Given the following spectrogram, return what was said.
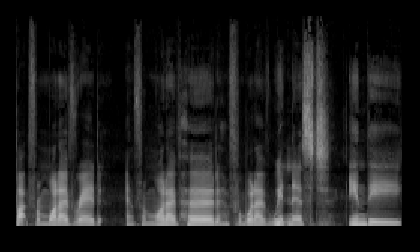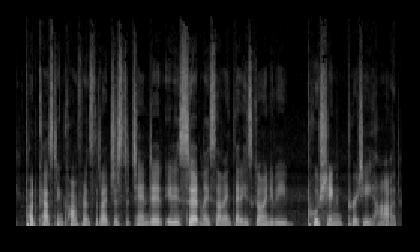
But from what I've read and from what I've heard, from what I've witnessed in the podcasting conference that I just attended, it is certainly something that is going to be pushing pretty hard.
